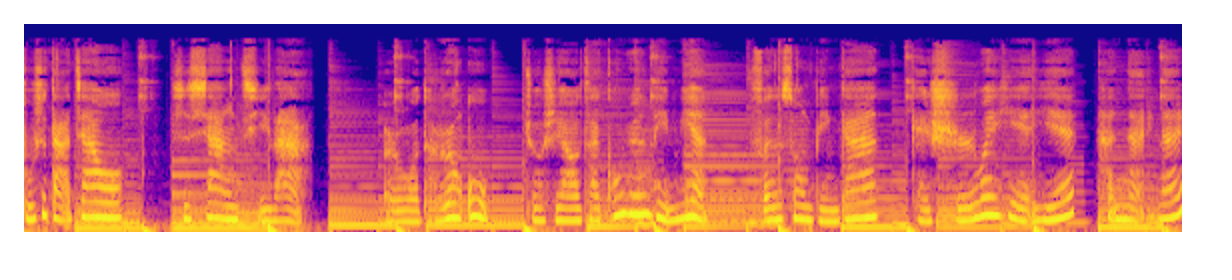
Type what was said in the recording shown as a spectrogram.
不是打架哦，是象棋啦。而我的任务就是要在公园里面分送饼干给十位爷爷和奶奶。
